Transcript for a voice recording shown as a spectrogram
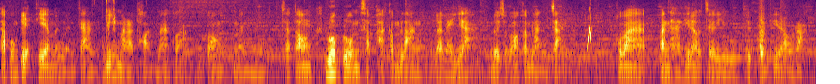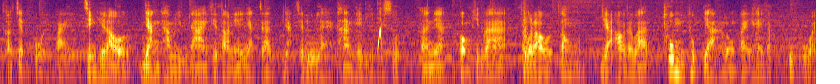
ถ้าผมเปรียบเทียบมันเหมือนการวิ่งมาราธอนมากกว่าคุณก้องมันจะต้องรวบรวมสภากำลังหลาย ๆ อย่าง โดยเฉพาะกำลังใจเพราะ ว่าปัญหาที่เราเจออยู่คือคนที่เรารักเขาเจ็บป่วยไป สิ่งที่เรายังทำอยู่ได้ คือตอนนี้อยากจะอยากจะดูแลท่านให้ดีที่สุดเพราะฉะนั้นเนี่ยผมคิดว่าตัวเราต้องอย่าเอาแต่ว่าทุ่มทุกอย่างลงไปให้กับผู้ป่วย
